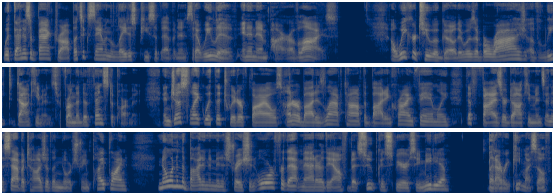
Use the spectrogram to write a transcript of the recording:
With that as a backdrop, let's examine the latest piece of evidence that we live in an empire of lies. A week or two ago, there was a barrage of leaked documents from the Defense Department. And just like with the Twitter files, Hunter Biden's laptop, the Biden crime family, the Pfizer documents, and the sabotage of the Nord Stream pipeline, no one in the Biden administration, or for that matter, the alphabet soup conspiracy media, but I repeat myself,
